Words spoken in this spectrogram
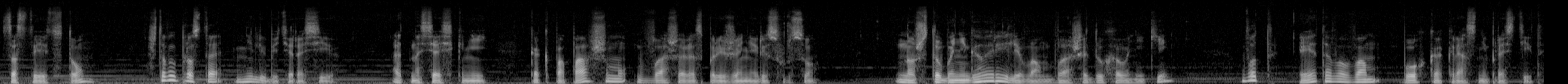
состоит в том, что вы просто не любите Россию, относясь к ней как к попавшему в ваше распоряжение ресурсу. Но что бы ни говорили вам ваши духовники, вот этого вам Бог как раз не простит.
